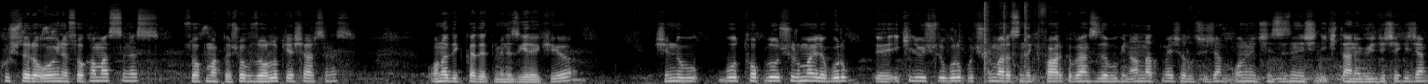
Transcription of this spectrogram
kuşları oyuna sokamazsınız. Sokmakta çok zorluk yaşarsınız. Ona dikkat etmeniz gerekiyor. Şimdi bu, bu toplu uçurma ile grup e, ikili üçlü grup uçurma arasındaki farkı ben size bugün anlatmaya çalışacağım. Onun için sizin için iki tane video çekeceğim.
